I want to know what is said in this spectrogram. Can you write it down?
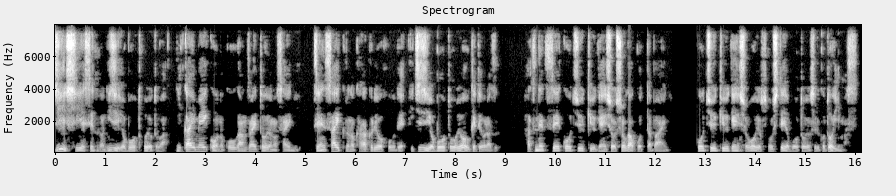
GCSF の二次予防投与とは、2回目以降の抗がん剤投与の際に、全サイクルの化学療法で一次予防投与を受けておらず、発熱性高中級減少症が起こった場合に、高中級減少を予想して予防投与することを言います。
